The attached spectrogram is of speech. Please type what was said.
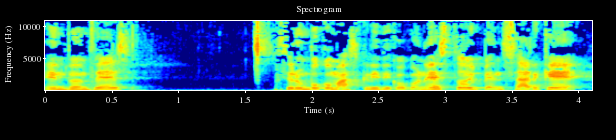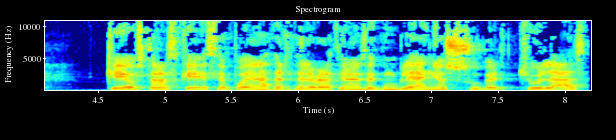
Entonces, ser un poco más crítico con esto y pensar que, que ostras, que se pueden hacer celebraciones de cumpleaños súper chulas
